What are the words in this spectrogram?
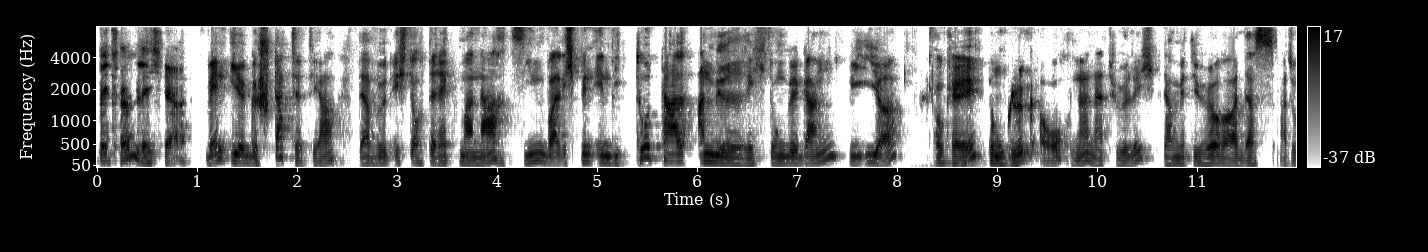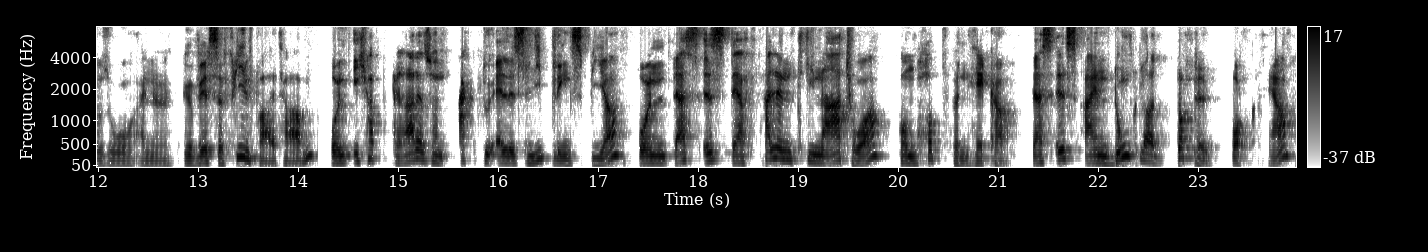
bekömmlich, ja. Wenn ihr gestattet, ja, da würde ich doch direkt mal nachziehen, weil ich bin in die total andere Richtung gegangen, wie ihr. Okay. Zum Glück auch, ne, natürlich, damit die Hörer das, also so eine gewisse Vielfalt haben. Und ich habe gerade so ein aktuelles Lieblingsbier und das ist der Valentinator vom Hopfenhecker. Das ist ein dunkler Doppelbock, ja.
